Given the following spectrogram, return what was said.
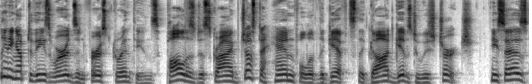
Leading up to these words in 1 Corinthians, Paul has described just a handful of the gifts that God gives to his church. He says,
